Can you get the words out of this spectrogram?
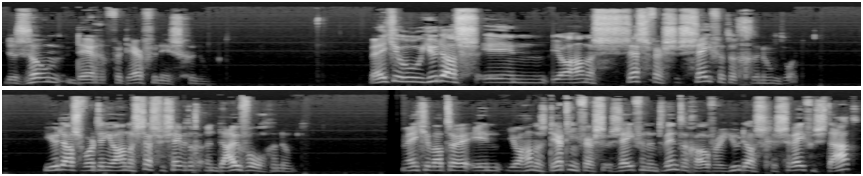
de zoon der verderfenis genoemd. Weet je hoe Judas in Johannes 6 vers 70 genoemd wordt? Judas wordt in Johannes 6 vers 70 een duivel genoemd. Weet je wat er in Johannes 13 vers 27 over Judas geschreven staat?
